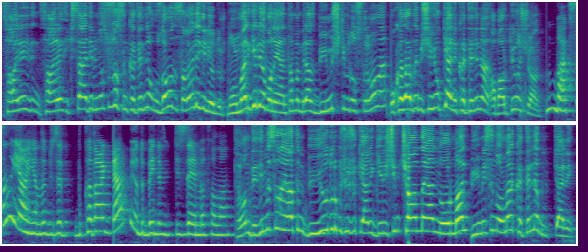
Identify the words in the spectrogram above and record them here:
sahne yedin sahne iki saniyede bir nasıl uzasın Katerina uzamadı sana öyle geliyordur. Normal geliyor bana yani tamam biraz büyümüş gibi dostlarım ama o kadar da bir şey yok yani Katerina abartıyorsun şu an. Baksana yan yana bize bu kadar gelmiyordu benim dizlerime falan. Tamam dedim ya sana hayatım büyüyordur bu çocuk yani gelişim çağında yani normal. Büyümesi normal Katerina bu yani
